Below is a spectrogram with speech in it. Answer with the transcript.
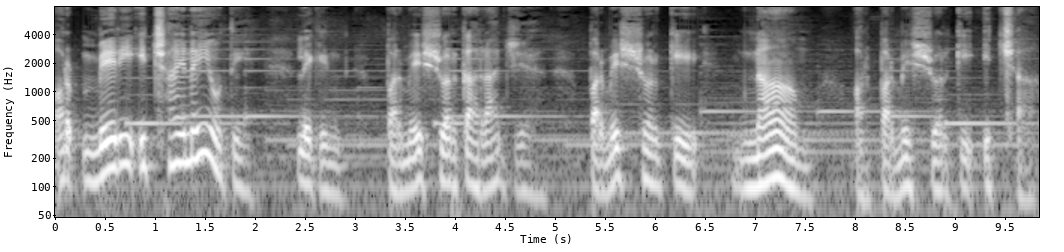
और मेरी इच्छाएँ नहीं होती। लेकिन परमेश्वर का राज्य, परमेश्वर की नाम और परमेश्वर की इच्छा,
